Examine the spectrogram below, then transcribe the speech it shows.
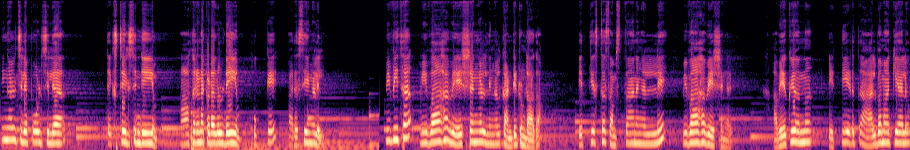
നിങ്ങൾ ചിലപ്പോൾ ചില ടെക്സ്റ്റൈൽസിന്റെയും ആഭരണക്കടകളുടെയും ഒക്കെ പരസ്യങ്ങളിൽ വിവിധ വിവാഹ വേഷങ്ങൾ നിങ്ങൾ കണ്ടിട്ടുണ്ടാകാം. വ്യത്യസ്ത സംസ്ഥാനങ്ങളിലെ വിവാഹ വേഷങ്ങൾ. അവയൊക്കെ ഒന്ന് വെട്ടിയെടുത്ത് ആൽബമാക്കിയാലോ?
